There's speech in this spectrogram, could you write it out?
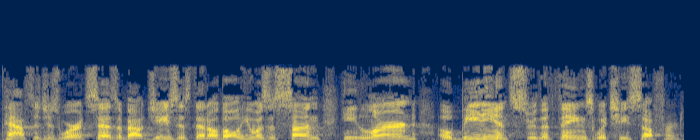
passages where it says about Jesus that although he was a son, he learned obedience through the things which he suffered.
